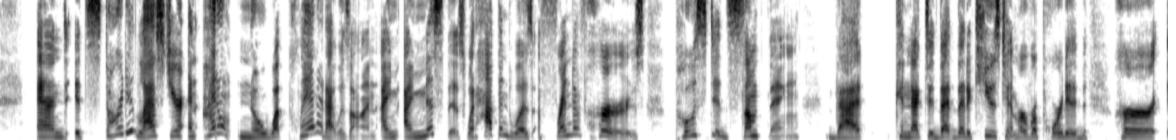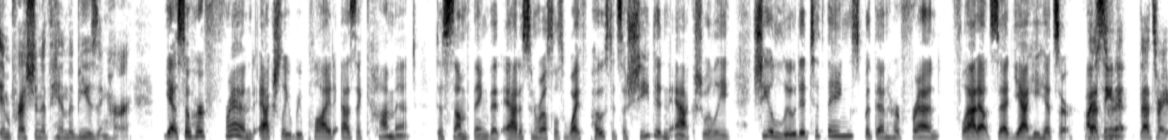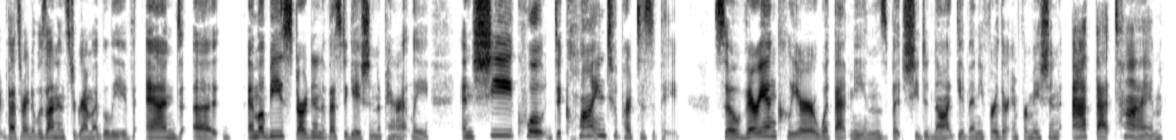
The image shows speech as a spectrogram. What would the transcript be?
And it started last year, and I don't know what planet I was on. I, I missed this. What happened was a friend of hers posted something that connected that that accused him or reported her impression of him abusing her. Yeah, so her friend actually replied as a comment to something that Addison Russell's wife posted. So she didn't actually, she alluded to things, but then her friend flat out said, Yeah, he hits her. I've That's seen right. it. That's right. That's right. It was on Instagram, I believe. And uh, MLB started an investigation, apparently. And she, quote, declined to participate. So, very unclear what that means, but she did not give any further information at that time.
